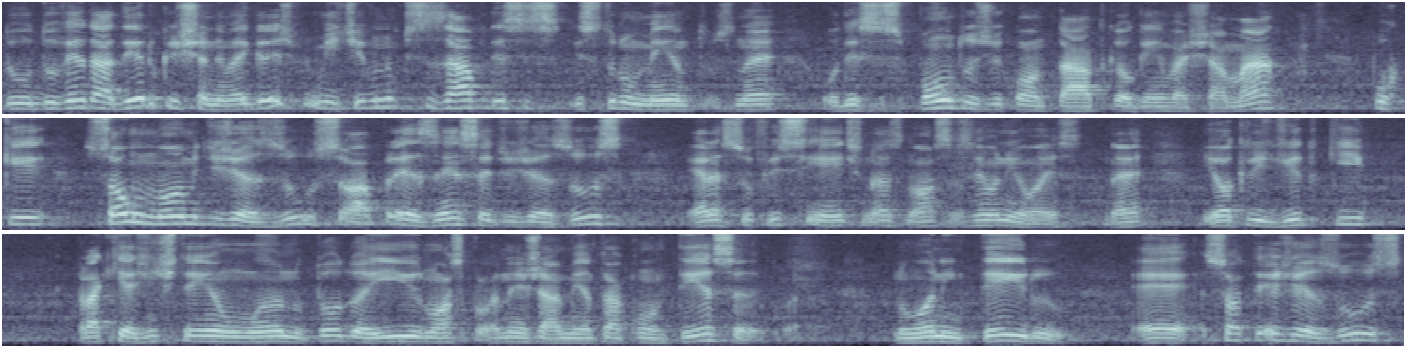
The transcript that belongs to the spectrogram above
do, do, verdadeiro cristianismo. A igreja primitiva não precisava desses instrumentos, né? Ou desses pontos de contato que alguém vai chamar, porque só o nome de Jesus, só a presença de Jesus era suficiente nas nossas reuniões, né? Eu acredito que para que a gente tenha um ano todo aí, o nosso planejamento aconteça no ano inteiro, é, só ter Jesus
